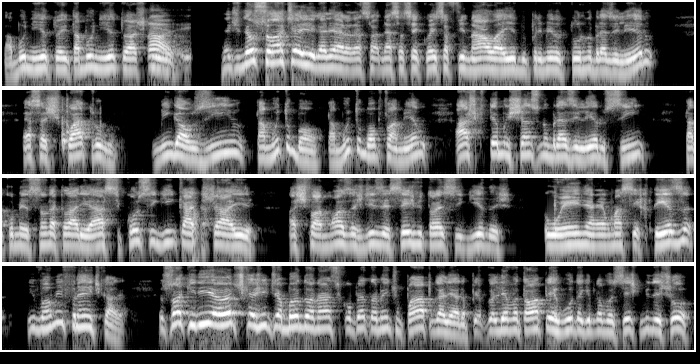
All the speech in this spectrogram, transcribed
Tá bonito, hein? Tá bonito. Acho que a gente deu sorte aí, galera, nessa, nessa sequência final aí do primeiro turno brasileiro. Essas quatro mingauzinho, tá muito bom, tá muito bom para o Flamengo. Acho que temos chance no brasileiro, sim. Tá começando a clarear. Se conseguir encaixar aí as famosas 16 vitórias seguidas, o Enia é uma certeza. E vamos em frente, cara. Eu só queria, antes que a gente abandonasse completamente o papo, galera, levantar uma pergunta aqui para vocês que me deixou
